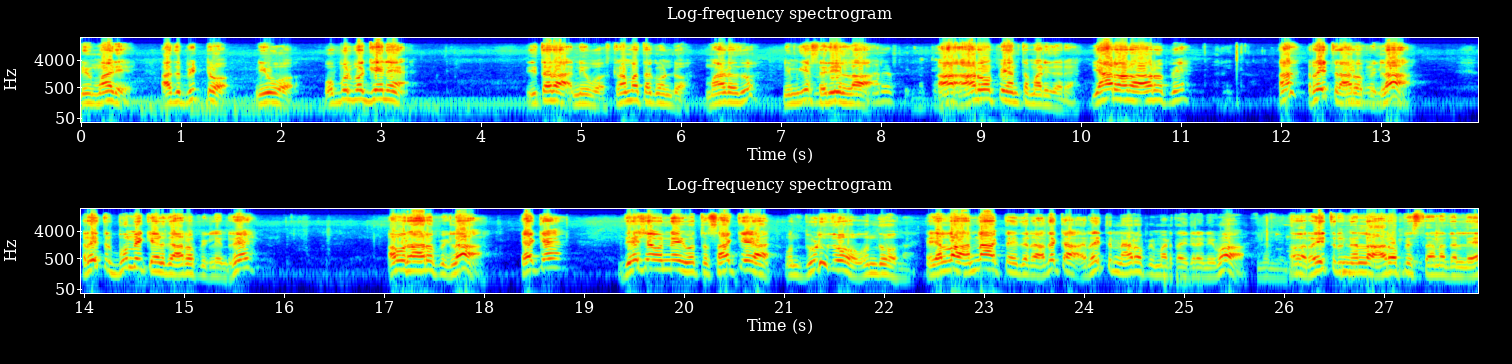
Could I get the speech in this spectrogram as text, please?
ನೀವು ಮಾಡಿ. ಅದು ಬಿಟ್ಟು ನೀವು ಒಬ್ಬರ ಬಗ್ಗೆನೇ ಈ ತರ ನೀವು ಕ್ರಮ ತಗೊಂಡು ಮಾಡೋದು ನಿಮಗೆ ಸರಿ ಇಲ್ಲ. ಆರೋಪಿ ಅಂತ ಮಾಡಿದ್ದಾರೆ. ಯಾರು ಆರೋಪಿ? ಆ, ರೈತರ ಆರೋಪಿಗಳಾ ರೈತರು ಭೂಮಿ ಕೇಳಿದ ಆರೋಪಿಗಳೇನ್ರಿ? ಅವರ ಆರೋಪಿಗಳಾ ಯಾಕೆ? ದೇಶವನ್ನೇ ಇವತ್ತು ಸಾಕಿ ಒಂದು ದುಡಿದು ಒಂದು ಎಲ್ಲ ಅನ್ನ ಆಗ್ತಾ ಇದ್ದಾರೆ. ಅದಕ್ಕೆ ರೈತರನ್ನ ಆರೋಪಿ ಮಾಡ್ತಾ ಇದ್ರೆ ನೀವು? ರೈತರನ್ನೆಲ್ಲ ಆರೋಪಿ ಸ್ಥಾನದಲ್ಲೇ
